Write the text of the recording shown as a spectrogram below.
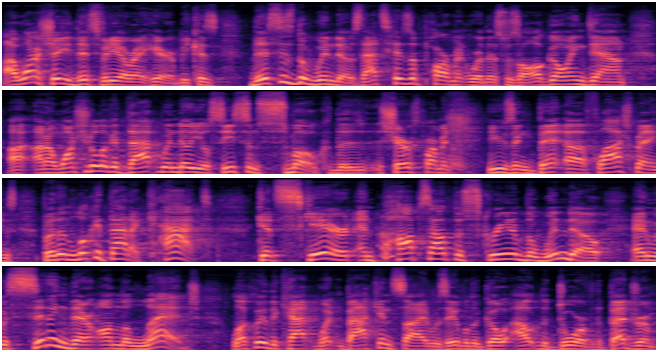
I want to show you this video right here because this is the windows. That's his apartment where this was all going down. Uh, and I want you to look at that window. You'll see some smoke. The sheriff's department using uh, flashbangs. But then look at that, a cat gets scared and pops out the screen of the window and was sitting there on the ledge. Luckily, the cat went back inside, was able to go out the door of the bedroom.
